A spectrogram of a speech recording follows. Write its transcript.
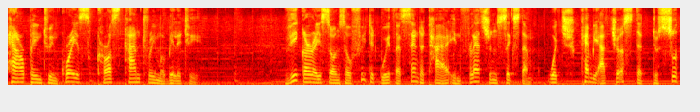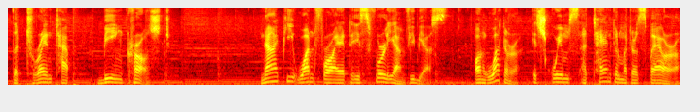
helping to increase cross-country mobility. Vickers is also fitted with a center tire inflation system, which can be adjusted to suit the terrain type being crossed. 9P148 is fully amphibious. On water, it swims at 10 km per hour,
